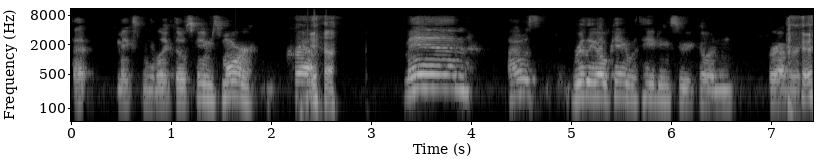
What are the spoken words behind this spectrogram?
That makes me like those games more. Crap. Yeah. Man, I was really okay with hating Suikoden forever.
